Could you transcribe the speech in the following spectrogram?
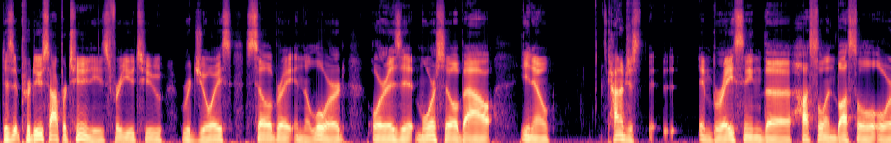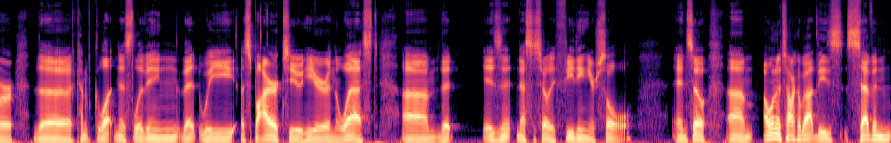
Does it produce opportunities for you to rejoice, celebrate in the Lord, or is it more so about, you know, kind of just uh, embracing the hustle and bustle or the kind of gluttonous living that we aspire to here in the West um, that isn't necessarily feeding your soul. And so um, I want to talk about these seven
